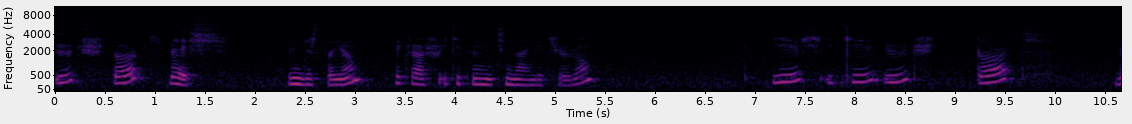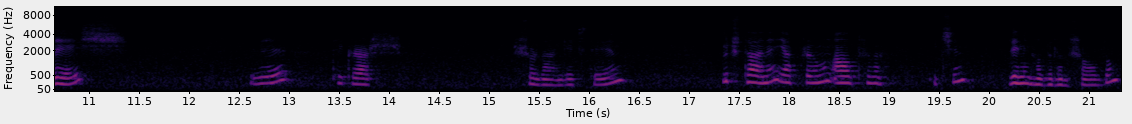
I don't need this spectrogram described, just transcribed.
3, 4, 5 zincir sayım. Tekrar şu ikisinin içinden geçiyorum. 1, 2, 3, 4, 5 ve tekrar şuradan geçtim. 3 tane yaprağımın altını için zemin hazırlamış oldum.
